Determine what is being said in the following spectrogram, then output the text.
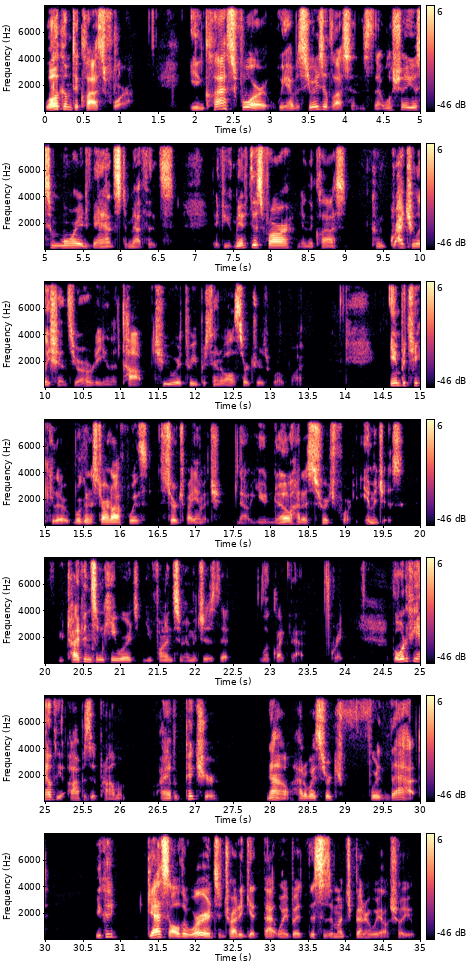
Welcome to Class 4. In Class 4, we have a series of lessons that will show you some more advanced methods. If you've made it this far in the class, congratulations, you're already in the top 2 or 3% of all searchers worldwide. In particular, we're going to start off with search by image. Now, you know how to search for images. You type in some keywords, you find some images that look like that. Great. But what if you have the opposite problem? I have a picture. Now, how do I search for that? You could guess all the words and try to get that way, but this is a much better way I'll show you.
